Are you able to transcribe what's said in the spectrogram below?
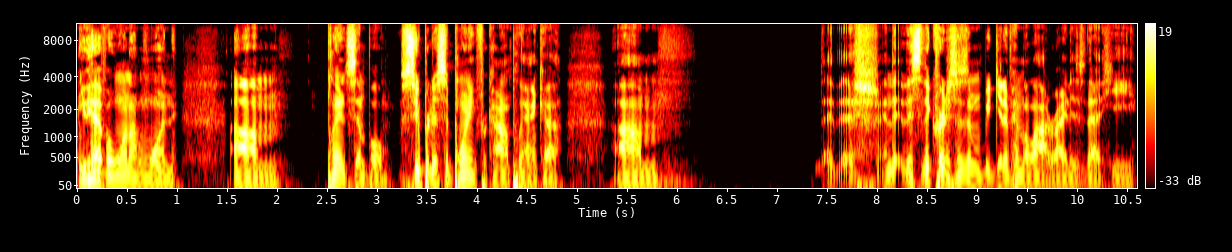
you have a one on one. Plain and simple. Super disappointing for Konoplyanka. Um, and this is the criticism we get of him a lot, right? Is that he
